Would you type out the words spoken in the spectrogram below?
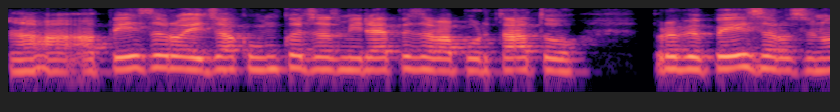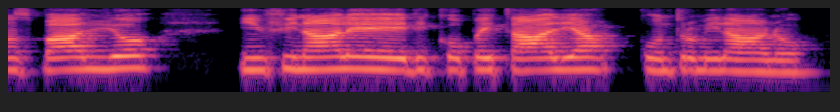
a, a Pesaro e già comunque Jasmine Repesa aveva portato proprio Pesaro, se non sbaglio, in finale di Coppa Italia contro Milano.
